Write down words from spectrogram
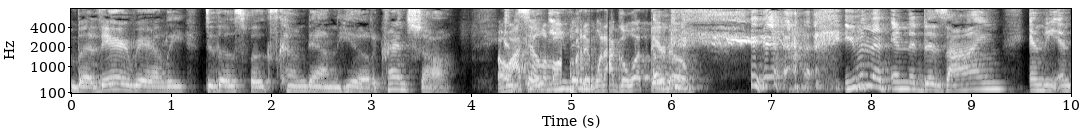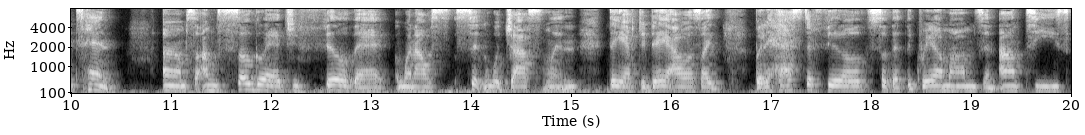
But very rarely do those folks come down the hill to Crenshaw. Oh, And I so tell them all about it when I go up there though. yeah. Even that in the design and the intent. Um, so I'm so glad you feel that when I was sitting with Jocelyn day after day, I was like, but it has to feel so that the grandmoms and aunties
